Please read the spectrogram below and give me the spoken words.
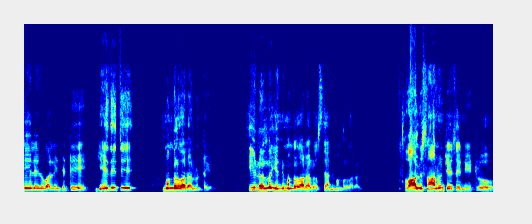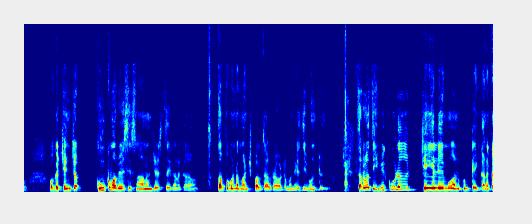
చేయలేని వాళ్ళు ఏంటంటే ఏదైతే మంగళవారాలు ఉంటాయో ఈ నెలలో ఎన్ని మంగళవారాలు వస్తే అన్ని మంగళవారాలు. వాళ్ళు స్నానం చేసే నీటిలో ఒక చెంచా కుంకుమ వేసి స్నానం చేస్తే కనుక తప్పకుండా మంచి ఫలితాలు రావటం అనేది ఉంటుంది. తర్వాత ఇవి కూడా చేయలేము అనుకుంటే గనక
